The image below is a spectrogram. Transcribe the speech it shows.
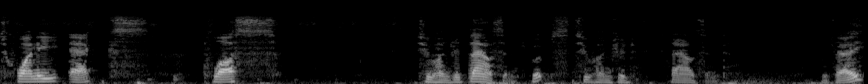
20x plus 200,000. Whoops, 200,000. Okay?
